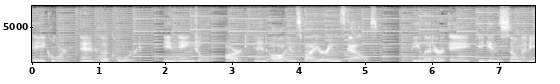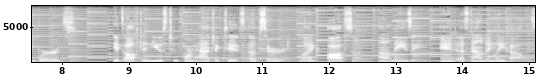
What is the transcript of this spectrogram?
acorn, and accord, in angel, art, and awe inspiring scowls. The letter A begins so many words. It's often used to form adjectives absurd, like awesome, amazing, and astoundingly fouls.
